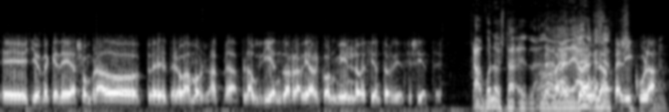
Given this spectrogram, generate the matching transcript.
eh, yo me quedé asombrado, eh, pero vamos, a- aplaudiendo a rabiar con 1917. Ah, bueno, está eh, la, Me la- la parece de ahora. una película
